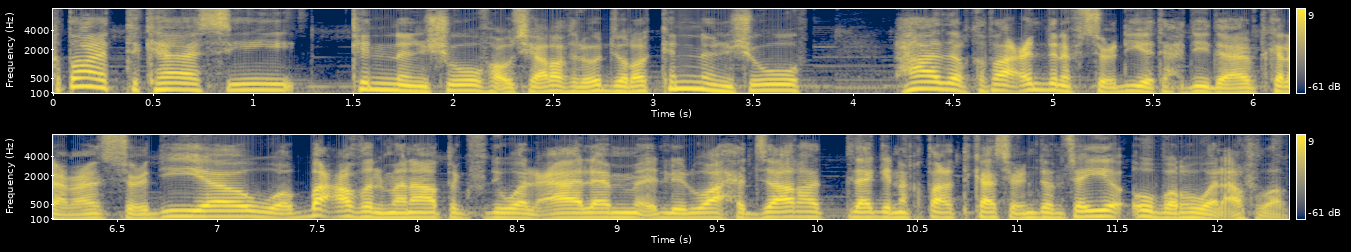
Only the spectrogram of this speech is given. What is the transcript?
قطاع التكاسي كنا نشوف أو سيارات الأجرة كنا نشوف هذا القطاع عندنا في السعودية تحديدا أنا بتكلم عن السعودية وبعض المناطق في دول العالم اللي الواحد زارها تلاقي إن قطاع التكاسي عندهم سيء أوبر هو الأفضل.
